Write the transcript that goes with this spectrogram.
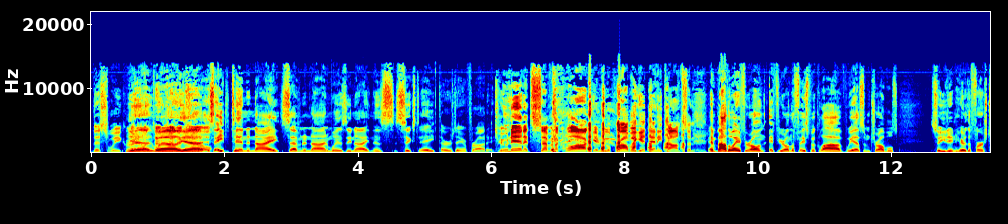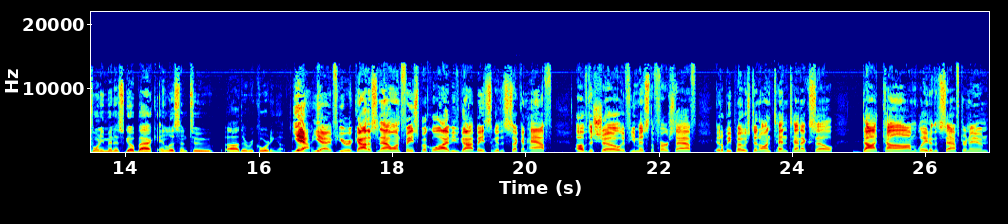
this week. Right? Yeah, On 1010 well, yeah, it's eight to ten tonight, seven to nine Wednesday night, and then six to eight Thursday and Friday. Tune in at seven o'clock, and you'll probably get Denny Thompson. And by the way, if you're on if you're on the Facebook Live, we have some troubles. So you didn't hear the first 20 minutes. Go back and listen to uh, the recording of it. Yeah, yeah. If you got us now on Facebook Live, you've got basically the second half of the show. If you missed the first half, it'll be posted on 1010XL.com later this afternoon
